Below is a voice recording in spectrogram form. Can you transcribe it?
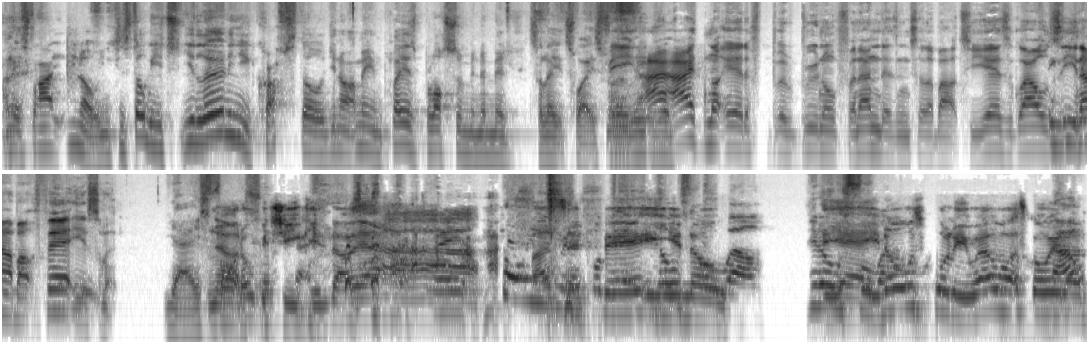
And it's like, you know, you can still be, you're learning your craft still. You know what I mean? Players blossom in the mid to late 20s. For a Mate, reason. I, I'd not heard of Bruno Fernandes until about two years ago. I was now about 30 or something. yeah, he's No, don't be 46. cheeky. No, yeah. I said 30, you know. well. You know yeah, he knows fully well what's going Now, on.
